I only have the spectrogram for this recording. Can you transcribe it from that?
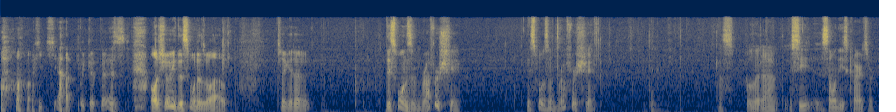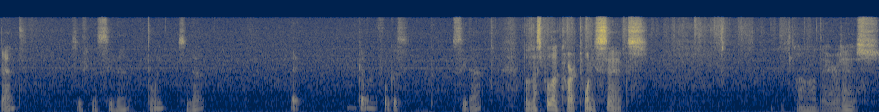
oh yeah look at this. I'll show you this one as well. Check it out. This one's in rougher shape. This was in rougher shape. Let's pull it out. See some of these cards are bent. See if you can see that. Don't you? See that? Wait. Come on focus. See that? But let's pull out card 26 oh there it is.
